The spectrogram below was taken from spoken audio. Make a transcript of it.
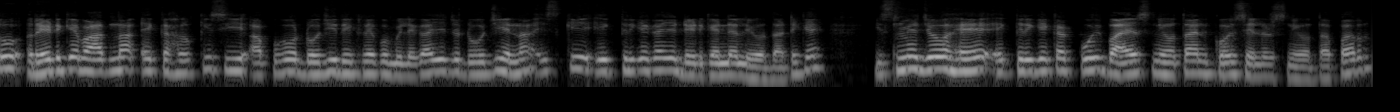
तो रेड के बाद ना एक हल्की सी आपको डोजी देखने को मिलेगा। ये जो डोजी है ना, इसके एक तरीके का ये डेड कैंडल ही होता, ठीक है? इसमें जो है, एक तरीके का कोई बायस नहीं होता एंड कोई सेलर्स नहीं होता। पर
